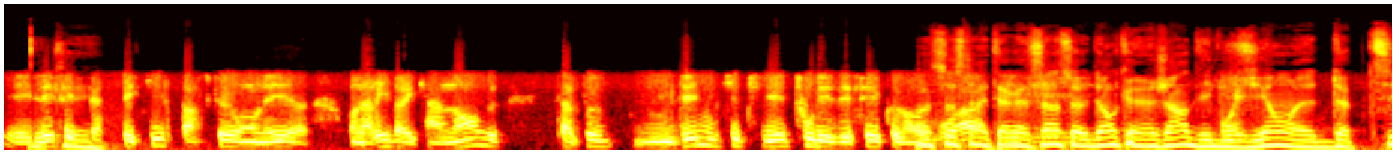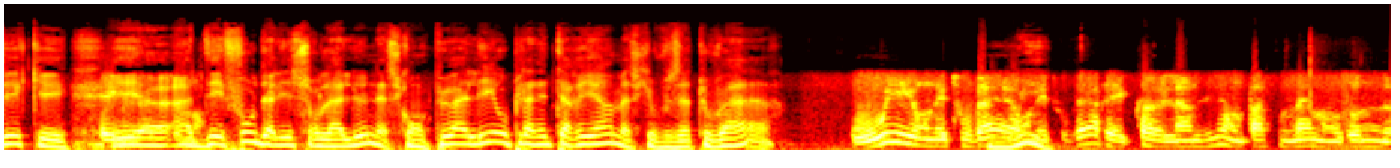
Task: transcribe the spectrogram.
Et l'effet de perspective parce qu'on est on arrive avec un angle ça peut démultiplier tous les effets que l'on ah, voit. Ça, c'est intéressant. donc, un genre d'illusion euh, d'optique. Et, et euh, à défaut d'aller sur la Lune, est-ce qu'on peut aller au planétarium? Est-ce que vous êtes ouvert? Oui, on est ouvert, on est ouvert et que lundi on passe même en zone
